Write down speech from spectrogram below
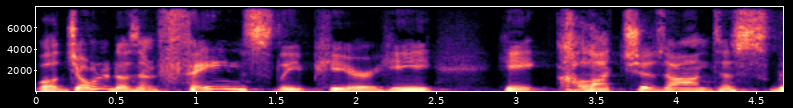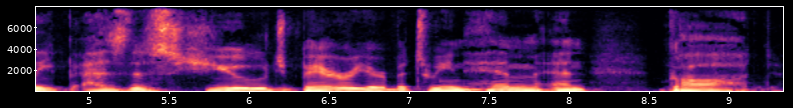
well, Jonah doesn't feign sleep here. He, he clutches on to sleep as this huge barrier between him and God.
